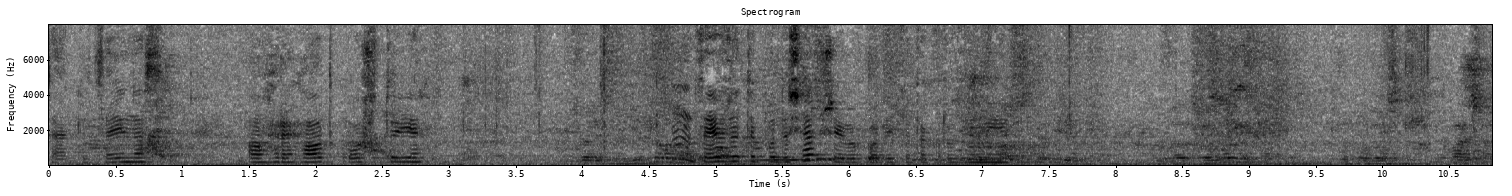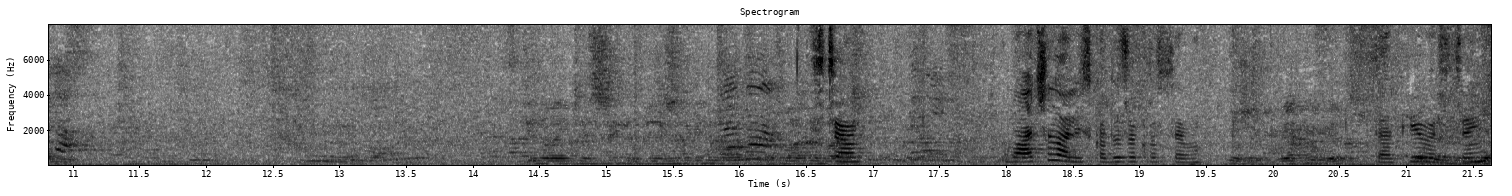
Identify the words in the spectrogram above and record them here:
Так, і цей у нас агрегат коштує. Ну, цей вже типу дешевший виходить, я так розумію. Що? Бачила, Аліска, дуже красиво. Так, і ось цей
